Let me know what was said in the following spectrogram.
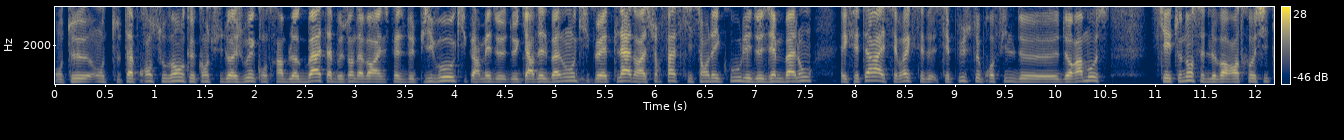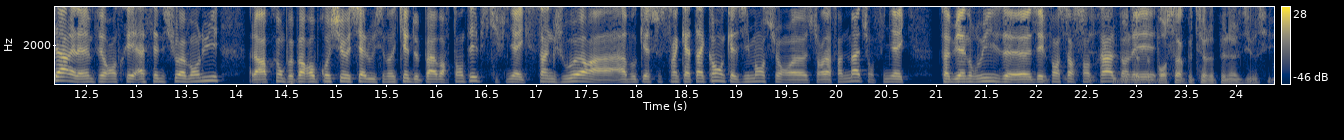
On te, on t'apprend souvent que quand tu dois jouer contre un bloc bas, tu as besoin d'avoir une espèce de pivot qui permet de, de garder le ballon, qui peut être là dans la surface, qui sent les coups, les deuxièmes ballons. Ballon, etc. Et c'est vrai que c'est plus le profil de, de Ramos. Ce qui est étonnant, c'est de le voir rentrer aussi tard. Il a même fait rentrer Asensio avant lui. Alors après, on peut pas reprocher aussi à Luis Enrique de pas avoir tenté, puisqu'il finit avec cinq joueurs à, à vocation, cinq attaquants quasiment sur, euh, sur la fin de match. On finit avec Fabien Ruiz, euh, défenseur central c'est les. pour ça que tu as le penalty aussi.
